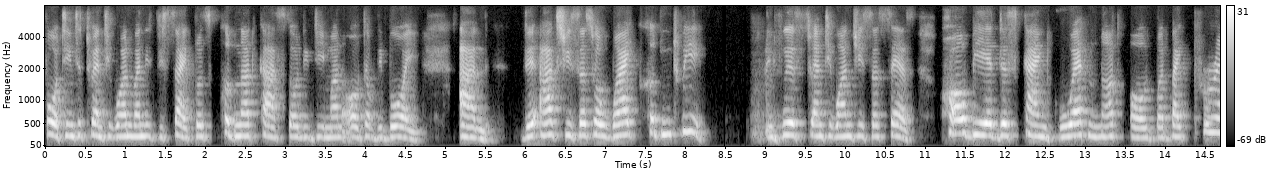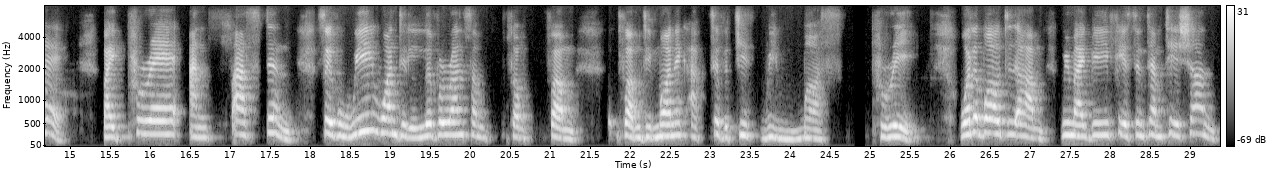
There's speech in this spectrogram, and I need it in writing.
14 to 21, when his disciples could not cast out the demon out of the boy. And they asked Jesus, well, why couldn't we? In verse 21, Jesus says, Howbeit this kind goeth not out but by prayer, by prayer and fasting. So if we want deliverance from, from, from, from demonic activities, we must pray. What about um, we might be facing temptation,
